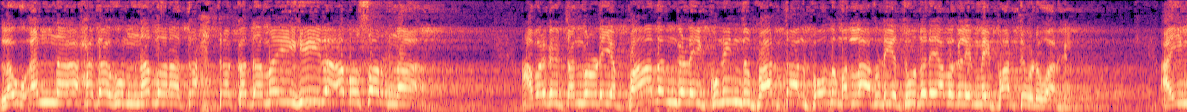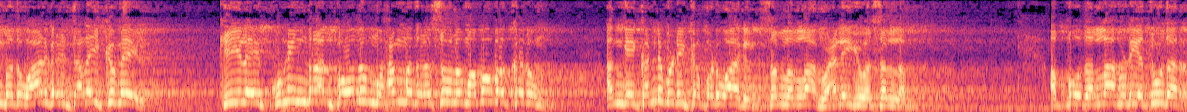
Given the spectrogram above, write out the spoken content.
لو أن أحدهم نظر تحت قدميه لأبصرنا. அவர்கள் தங்களுடைய பாதங்களை குனிந்து பார்த்தால் போதும் அல்லாஹுடைய தூதரை அவர்கள் எம்மை பார்த்து விடுவார்கள். ஐம்பது வாள்கள் தலைக்கு மேல் கீழே குனிந்தால் போதும் முகமது ரசூலும் அபூபக்கரும் அங்கே கண்டுபிடிக்கப்படுவார்கள். சொல்லல்லாஹு அழகி வசல்லம் அப்போது அல்லாஹுடைய தூதர்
